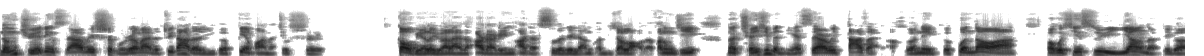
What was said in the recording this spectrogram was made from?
能决定 CRV 是否热卖的最大的一个变化呢，就是。告别了原来的2.0、2.4的这两款比较老的发动机，那全新本田 CR-V 搭载了和那个冠道啊，包括新思域一样的这个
